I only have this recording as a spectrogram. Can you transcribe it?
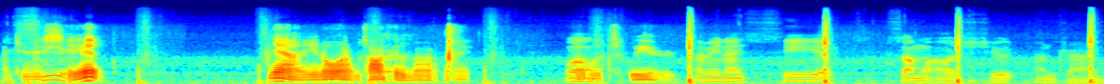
I Can see you see, it. it? Yeah, you know what I'm talking about, right? Well, it looks weird. I mean, I see it somewhat. Oh shoot, I'm drowning.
